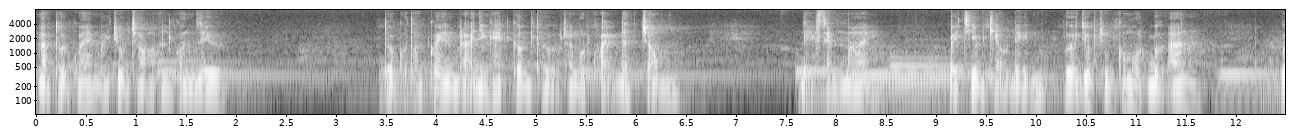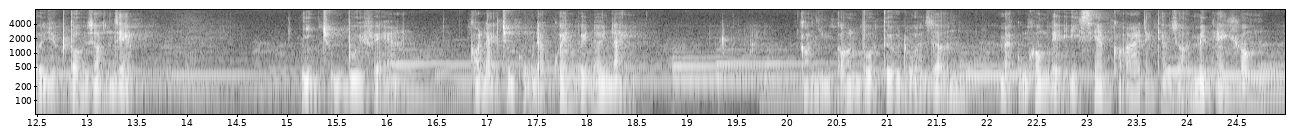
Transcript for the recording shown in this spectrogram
mà tối qua mấy chú chó ăn còn dư. Tôi có thói quen rải những hạt cơm thừa ra một khoảng đất trống. Để sáng mai bầy chim kéo đến vừa giúp chúng có một bữa ăn, vừa giúp tôi dọn dẹp. Nhìn chúng vui vẻ, có lẽ chúng cũng đã quen với nơi này. Có những con vô tư đùa giỡn mà cũng không để ý xem có ai đang theo dõi mình hay không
